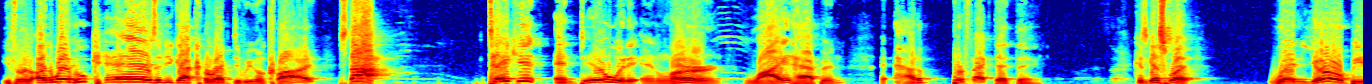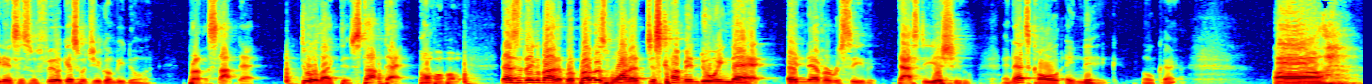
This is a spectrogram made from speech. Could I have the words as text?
You feel unwavering? Who cares if you got corrected? We gonna cry? Stop. Take it and deal with it and learn why it happened, how to perfect that thing. Because guess what? When your obedience is fulfilled, guess what you're gonna be doing, brother? Stop that. Do it like this. Stop that. Boom, boom, boom. That's the thing about it. But brothers want to just come in doing that and never receive it. That's the issue, and that's called a nig. Okay. Uh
